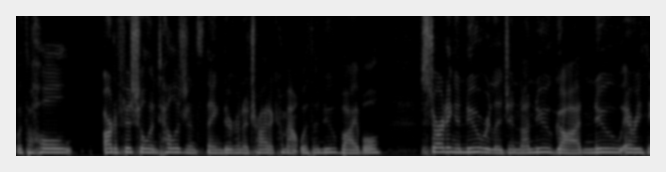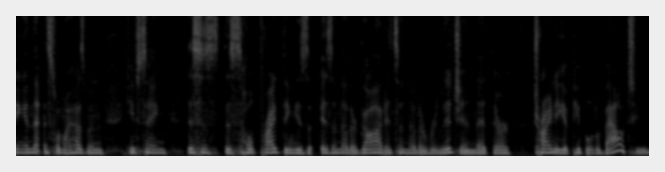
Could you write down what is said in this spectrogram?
with the whole artificial intelligence thing. They're going to try to come out with a new Bible, starting a new religion, a new God, new everything. And that's what my husband keeps saying. This is this whole pride thing is is another God. It's another religion that they're trying to get people to bow to.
